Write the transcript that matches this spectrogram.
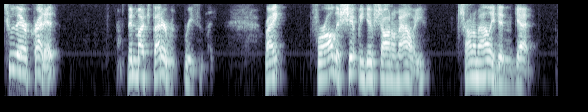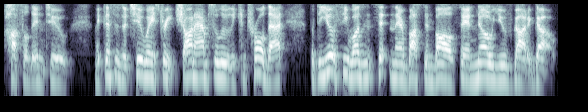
to their credit, it's been much better recently, right? For all the shit we give Sean O'Malley, Sean O'Malley didn't get hustled into like this is a two-way street. Sean absolutely controlled that, but the UFC wasn't sitting there busting balls saying, "No, you've got to go."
